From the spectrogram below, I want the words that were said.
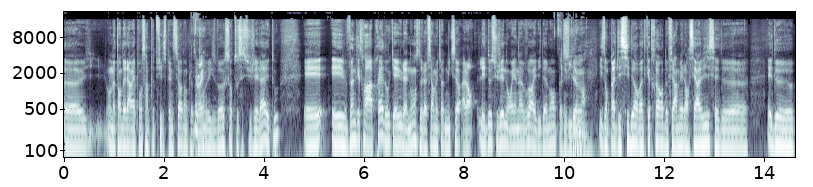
euh, on attendait la réponse un peu de Phil Spencer, donc le patron de Xbox, sur tous ces sujets-là et tout. Et, et 24 heures après, donc il y a eu l'annonce de la fermeture de Mixer. Alors les deux sujets n'ont rien à voir évidemment parce évidemment. que ils n'ont pas décidé en 24 heures de fermer leur service et de et de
